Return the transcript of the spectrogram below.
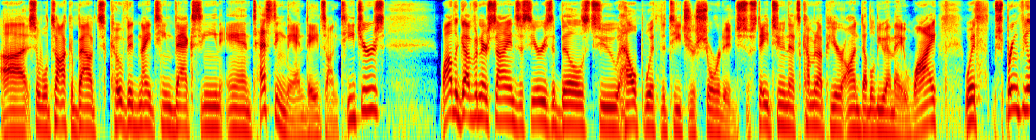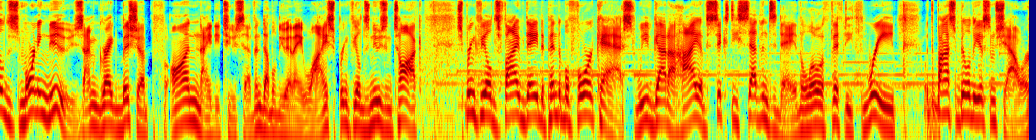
Uh, so we'll talk about COVID 19 vaccine and testing mandates on teachers while the governor signs a series of bills to help with the teacher shortage. So stay tuned. That's coming up here on WMAY with Springfield's Morning News. I'm Greg Bishop on 92.7 WMAY, Springfield's News and Talk. Springfield's five day dependable forecast. We've got a high of 67 today, the low of 53, with the possibility of some shower.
